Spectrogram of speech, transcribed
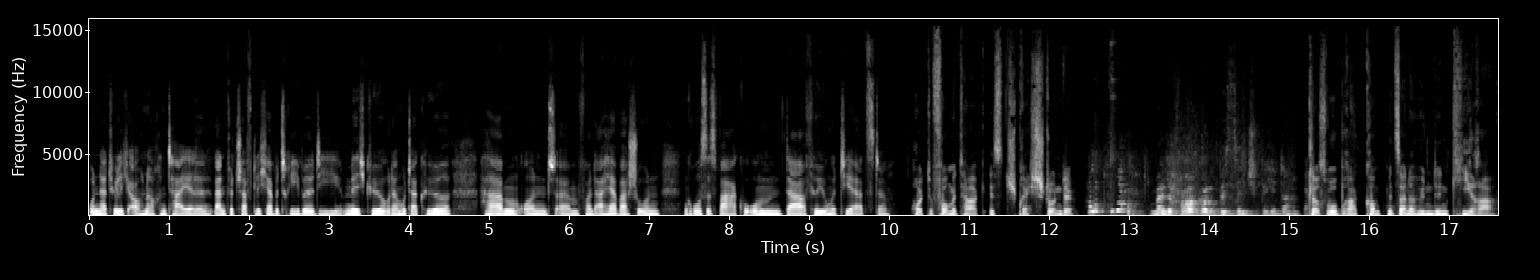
Und natürlich auch noch ein Teil landwirtschaftlicher Betriebe, die Milchkühe oder Mutterkühe haben. Und ähm, von daher war schon ein großes Vakuum da für junge Tierärzte. Heute Vormittag ist Sprechstunde. Meine Frau kommt ein bisschen später. Klaus Wobrak kommt mit seiner Hündin Kira.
